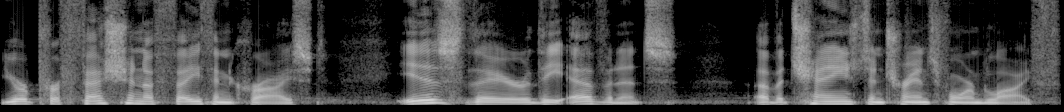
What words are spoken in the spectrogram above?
your profession of faith in christ is there the evidence of a changed and transformed life?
